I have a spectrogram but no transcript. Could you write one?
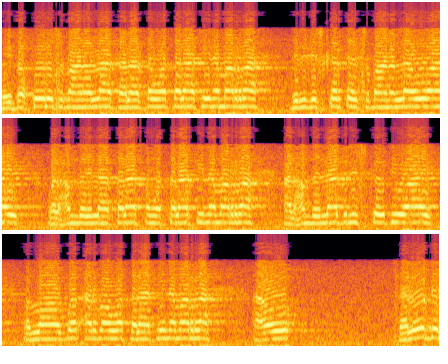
وی فقول سبحان الله 33 مره درې دې کرتے سبحان الله وای والحمد لله 33 مره الحمد لله درې کرتے وای الله اکبر 34 مره او څلور دې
